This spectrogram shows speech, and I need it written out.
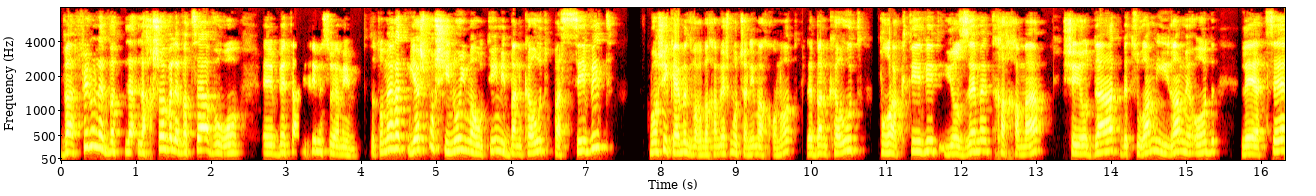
ואפילו לבצ... לחשוב ולבצע עבורו אה, בתהליכים מסוימים. זאת אומרת, יש פה שינוי מהותי מבנקאות פסיבית כמו שהיא קיימת כבר בחמש מאות שנים האחרונות, לבנקאות פרואקטיבית, יוזמת, חכמה, שיודעת בצורה מהירה מאוד לייצר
